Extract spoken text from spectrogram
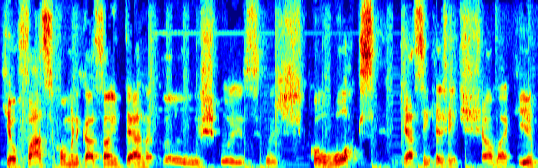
que eu faço comunicação interna com os, os, os co-works, que é assim que a gente chama aqui,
